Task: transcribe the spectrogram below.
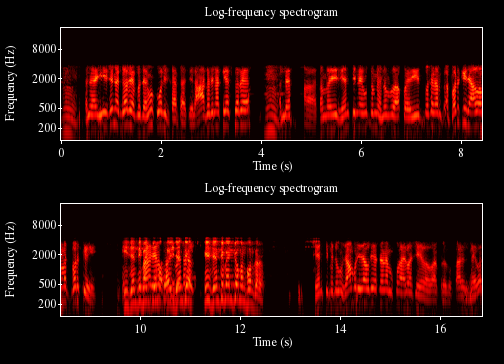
અને એ છે ને ડરે બધા હું પોલીસ ખાતા છે. આ ગતિના કેસ કરે. એટલે હા તમે એ જયંતિ ને હું તમને નંબર આપો. એ પછી આમ ભડકી જ આવવામાં જ ભડકે. ઈ જયંતિબેન કયો મારે ઈ જયંતિ ઈ જયંતિબેન કયો મને ફોન કરો? જયંતિ પછી હું સાંભળી જાઉં છું એટલે આવ્યા છે આપણે કાલે આવ્યા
